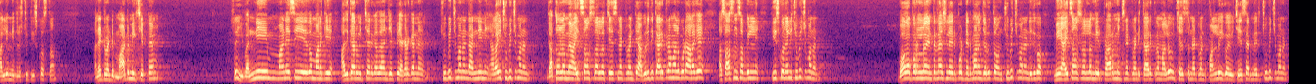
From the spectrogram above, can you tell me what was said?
మళ్ళీ మీ దృష్టికి తీసుకొస్తాం. అనేటువంటి మాట మీకు చెప్పాం. సో ఇవన్నీ మానేసి ఏదో మనకి అధికారం ఇచ్చారు కదా అని చెప్పి ఎక్కడికన్నా చూపించమనండి అన్ని అలాగే చూపించమనండి. గతంలో మేము ఐదు సంవత్సరాల్లో చేసినటువంటి అభివృద్ధి కార్యక్రమాలు కూడా అలాగే ఆ శాసనసభ్యుల్ని తీసుకుని వెళ్ళి చూపించమనండి. భోగాపురంలో ఇంటర్నేషనల్ ఎయిర్పోర్ట్ నిర్మాణం జరుగుతూ ఉంది. చూపించమనండి. ఇదిగో మీ ఐదు సంవత్సరాల్లో మీరు ప్రారంభించినటువంటి కార్యక్రమాలు చేస్తున్నటువంటి పనులు ఇగో ఇవి చేశారు. మీరు చూపించమనండి.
